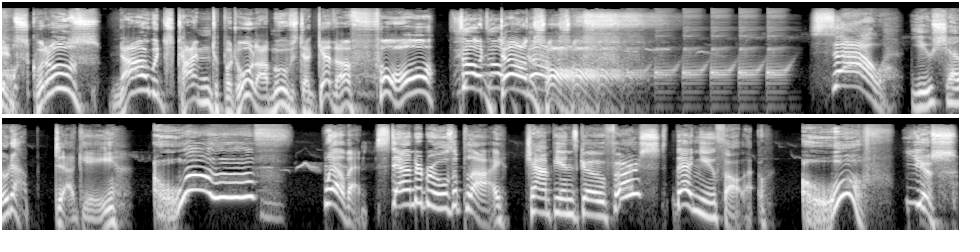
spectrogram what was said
That's it, squirrels. Now it's time to put all our moves together for the dance-off. So, you showed up, Duggee. Woof! Well then, standard rules apply. Champions go first, then you follow. Oof. Yes,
